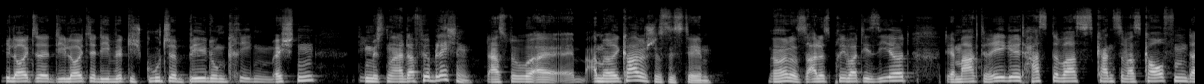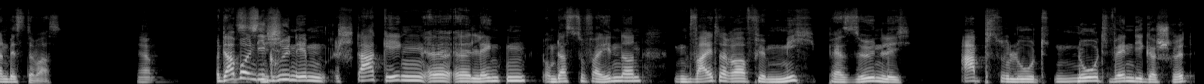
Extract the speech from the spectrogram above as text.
Die Leute, die Leute, die wirklich gute Bildung kriegen möchten, die müssen halt dafür blechen. Da hast du äh, amerikanisches System. Ne, das ist alles privatisiert, der Markt regelt, hast du was, kannst du was kaufen, dann bist du was. Ja. Und da das wollen die Grünen eben stark gegen äh, äh, lenken, um das zu verhindern. Ein weiterer für mich persönlich absolut notwendiger Schritt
